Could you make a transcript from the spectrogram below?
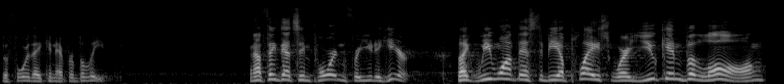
before they can ever believe. And I think that's important for you to hear. Like, we want this to be a place where you can belong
